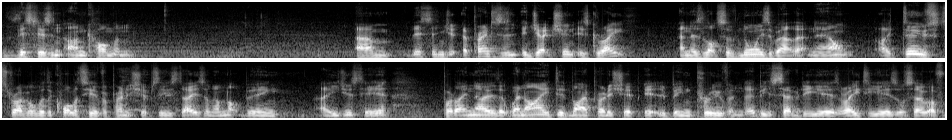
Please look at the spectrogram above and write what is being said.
this isn't uncommon. Um, this apprentice injection is great, and there's lots of noise about that now. I do struggle with the quality of apprenticeships these days, and I'm not being ageist here. But I know that when I did my apprenticeship, it had been proven. There had been 70 years or 80 years or so of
